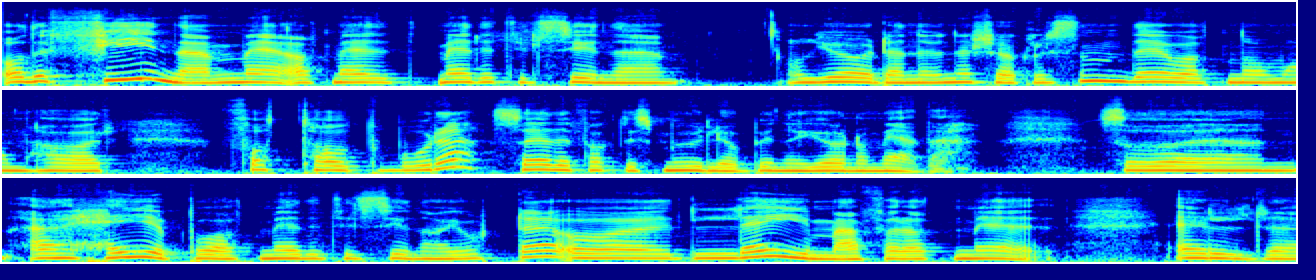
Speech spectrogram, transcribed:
Og det fine med at Medietilsynet gjør denne undersøkelsen, det er jo at når man har fått tall på bordet, så er det faktisk mulig å begynne å gjøre noe med det. Så eh, jeg heier på at Medietilsynet har gjort det, og er lei meg for at eldre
